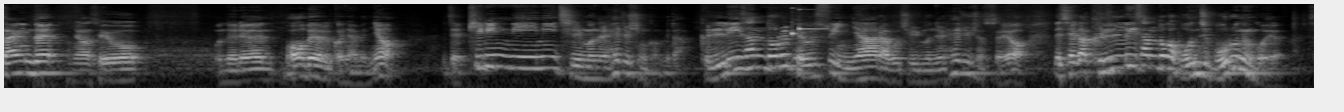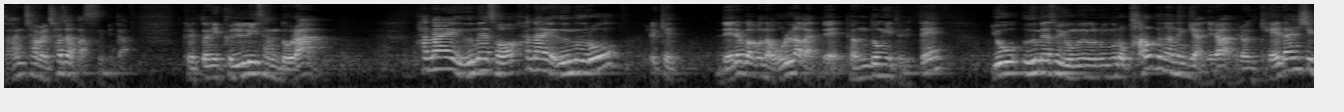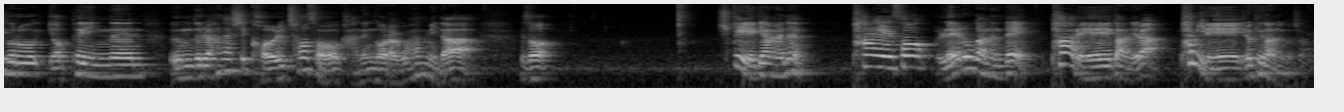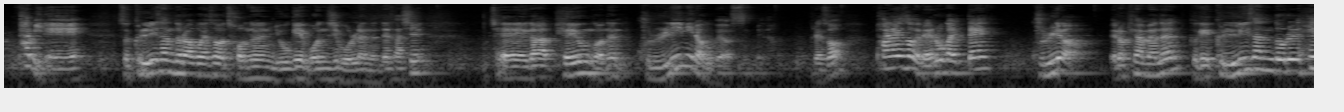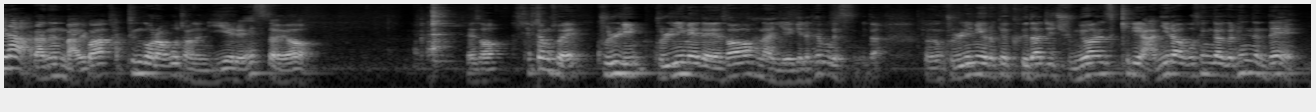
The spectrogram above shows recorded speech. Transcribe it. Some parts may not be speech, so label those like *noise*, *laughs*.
사장님들 안녕하세요. 오늘은 뭐 배울 거냐면요. 이제 피리님이 질문을 해주신 겁니다. 글리산도를 배울 수 있냐라고 질문을 해주셨어요. 근데 제가 글리산도가 뭔지 모르는 거예요. 그래서 한참을 찾아봤습니다. 그랬더니 글리산도란 하나의 음에서 하나의 음으로 이렇게 내려가거나 올라갈 때 변동이 될 때 요 음에서 요 음으로 바로 변하는 게 아니라 이런 계단식으로 옆에 있는 음들을 하나씩 걸쳐서 가는 거라고 합니다. 그래서 쉽게 얘기하면은 파에서 레로 가는데 파레가 아니라 파미레 이렇게 가는 거죠. 파미레. 그래서 글리산도라고 해서 저는 요게 뭔지 몰랐는데 사실 제가 배운 거는 굴림이라고 배웠습니다. 그래서 파에서 레로 갈 때 굴려 이렇게 하면은 그게 글리산도를 해라 라는 말과 같은 거라고 저는 이해를 했어요. 그래서 태평소에 굴림, 굴림에 대해서 하나 얘기를 해보겠습니다. 저는 굴림이 그렇게 그다지 중요한 스킬이 아니라고 생각을 했는데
